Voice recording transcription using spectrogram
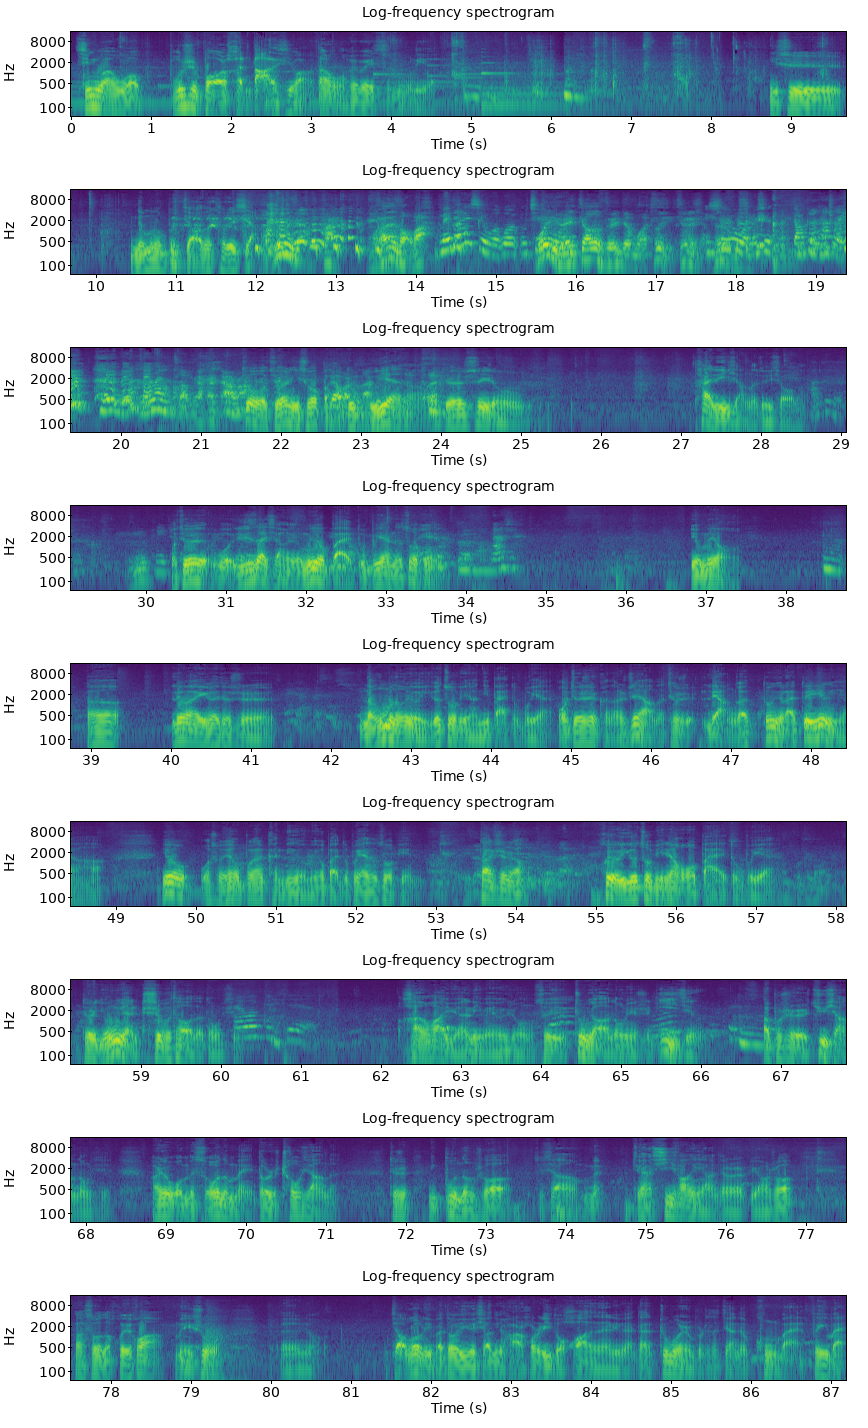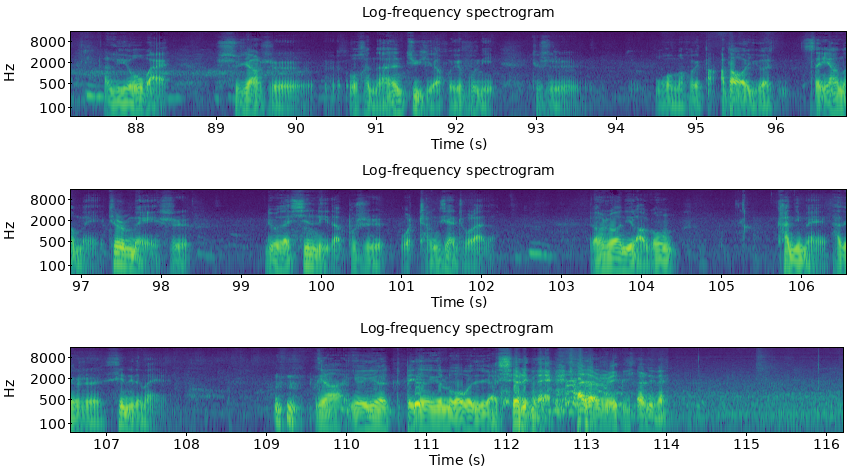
尽管我不是抱着很大的希望，但我会为此努力的。嗯，你是你能不能不嚼的特别响？不用响，我赶紧走吧。没关系，我我我其实我以为嚼到嘴里，我自己听着响。其实我们是 documentary，可以没没问题。就我觉得你说百读不厌啊，我觉得是一种太理想的追求了。我觉得我一直在想有没有百读不厌的作品，那是有没有？嗯，呃，另外一个就是能不能有一个作品让你百读不厌？我觉得这可能是这样的，就是两个东西来对应一下哈。因为我首先我不敢肯定有没有百读不厌的作品，但是呢，会有一个作品让我百读不厌，就是永远吃不透的东西。汉化语言里面有一种最重要的东西是意境，而不是具象的东西，而且我们所有的美都是抽象的，就是你不能说就像美，就像西方一样，就是比方说，把所有的绘画、美术，呃，有角落里边都有一个小女孩或者一朵花在那里面，但中国人不是他讲究空白、飞白、啊留白，实际上是我很难具体的回复你，就是我们会达到一个怎样的美？就是美是留在心里的，不是我呈现出来的。嗯，比方说你老公看你美，他就是心里的美。你看，有一个北京有一个萝卜就叫心里美，他就是心里美。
